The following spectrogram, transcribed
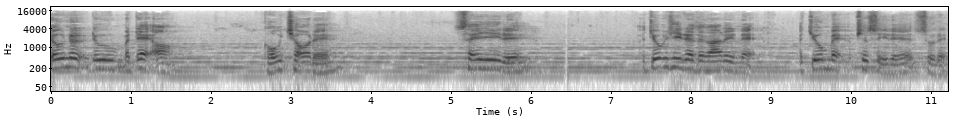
တုံးတူမတက်အောင်ခုံချောတယ်ဆဲရည်တယ်အကျိုးမရှိတဲ့စကားတွေနဲ့အကျိုးမဲ့ဖြစ်စေတယ်ဆိုတဲ့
